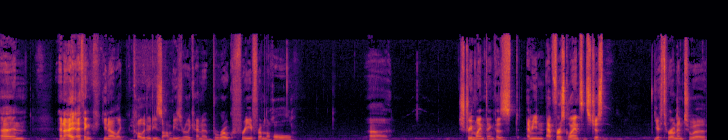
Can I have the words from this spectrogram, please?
uh, and and I, I think you know like Call of Duty Zombies really kind of broke free from the whole uh, streamlined thing because I mean, at first glance, it's just you're thrown into a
